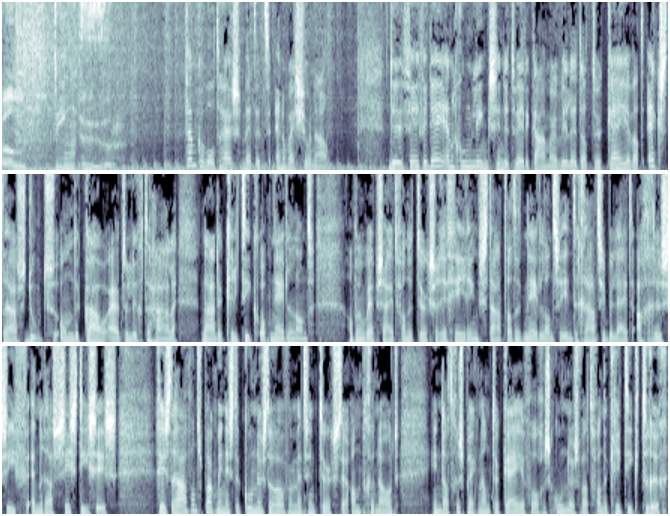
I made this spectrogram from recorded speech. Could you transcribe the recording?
Van 10 uur. Femke Wolthuis met het NOS-journaal. De VVD en GroenLinks in de Tweede Kamer willen dat Turkije wat extra's doet om de kou uit de lucht te halen na de kritiek op Nederland. Op een website van de Turkse regering staat dat het Nederlandse integratiebeleid agressief en racistisch is. Gisteravond sprak minister Koenders erover met zijn Turkse ambtgenoot. In dat gesprek nam Turkije volgens Koenders wat van de kritiek terug.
